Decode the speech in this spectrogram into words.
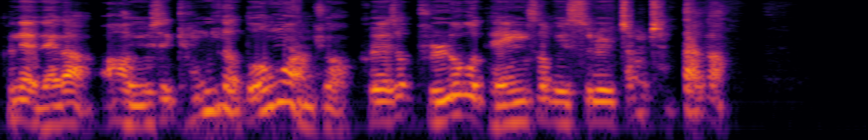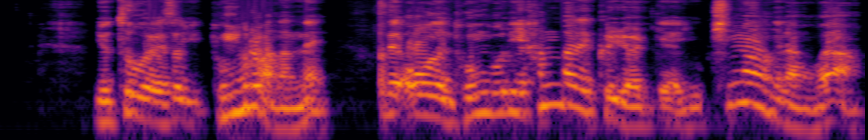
근데 내가 아, 요새 경기가 너무 안 좋아. 그래서 블로그 대행 서비스를 좀 찾다가 유튜브에서 돈불을 만났네? 근데 어, 돈불이 한 달에 글 10개 60만 원이라는 거야.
